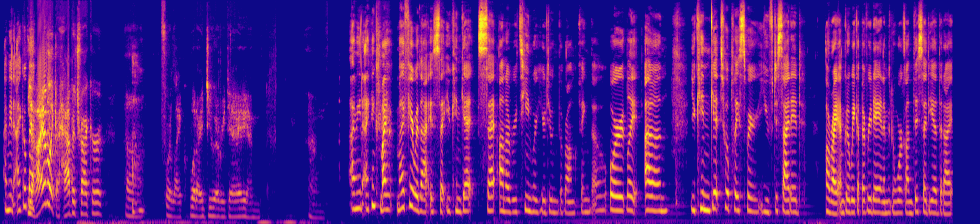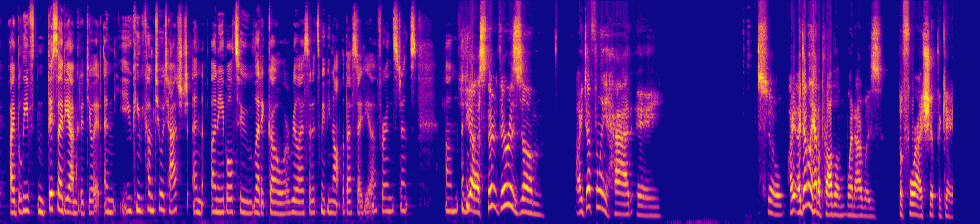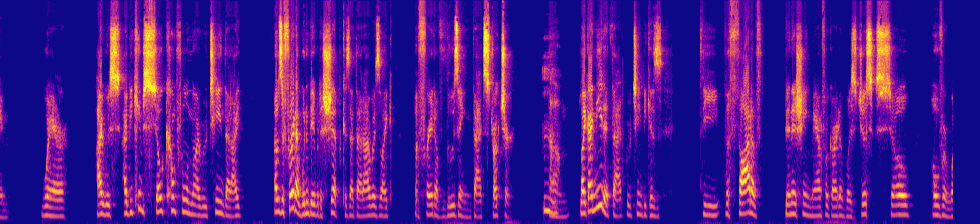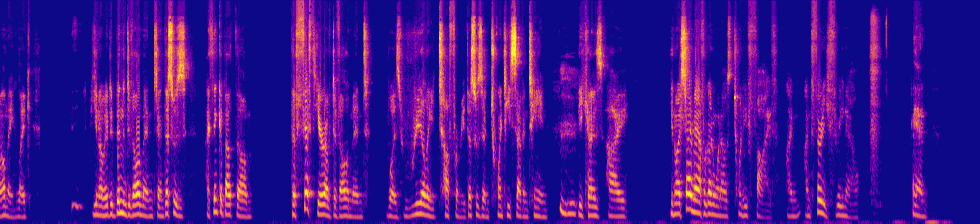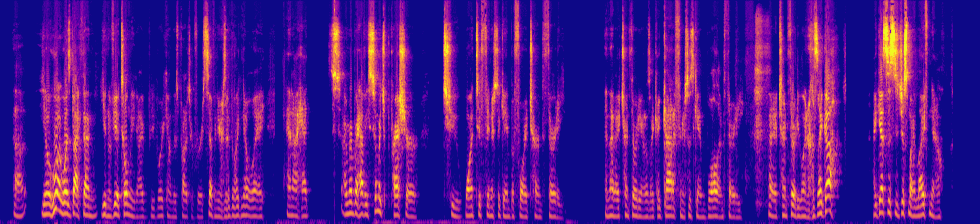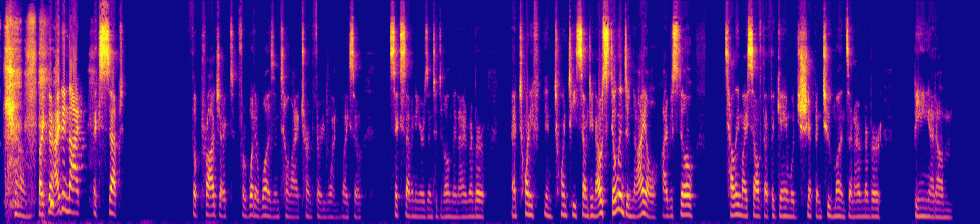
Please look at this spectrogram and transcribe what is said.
I mean, I go yeah back. I have like a habit tracker uh, Uh-huh. For like what I do every day and um I mean, I think my my fear with that is that you can get set on a routine where you're doing the wrong thing, though, or like um, you can get to a place where you've decided, all right, I'm going to wake up every day and I'm going to work on this idea that I I believe in this idea. I'm going to do it, and you can become too attached and unable to let it go or realize that it's maybe not the best idea. For instance, um, I think yes there there is um i definitely had a so I, I definitely had a problem when i was before i shipped the game where i was i became so comfortable in my routine that i i was afraid i wouldn't be able to ship because I thought i was like afraid of losing that structure mm, um, like I needed that routine because the the thought of finishing Manifold Garden was just so overwhelming. Like, you know, it had been in development, and this was I think about the the fifth year of development was really tough for me. This was in 2017 mhm. because I, you know, I started Manifold Garden when I was 25. I'm I'm 33 now, and uh, you know who I was back then. You know, if you had told me I'd be working on this project for seven years, I'd be like, no way. And I had, I remember having so much pressure to want to finish the game before I turned 30. And then I turned 30 and I was like, I gotta finish this game while I'm 30. And I turned 31. I was like, oh, I guess this is just my life now. Um, like I did not accept the project for what it was until I turned 31. Like so, six, seven years into development. I remember at 20 in 2017, I was still in denial. I was still telling myself that the game would ship in two months, and I remember being at um,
